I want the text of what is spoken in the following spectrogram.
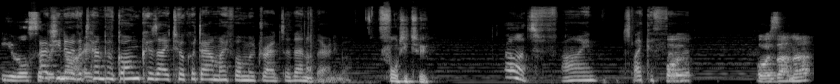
You also Actually, would no, the temp have gone because I took down my form of dread, so they're not there anymore. Forty-two. Oh, it's fine. It's like a third. What was that, Nat?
